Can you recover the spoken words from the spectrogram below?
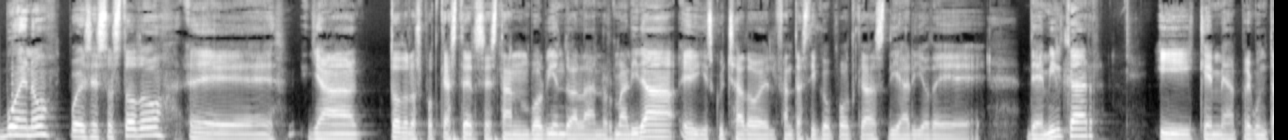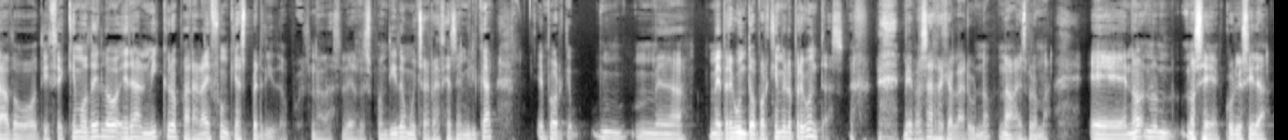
Bueno, pues eso es todo. Eh, ya todos los podcasters están volviendo a la normalidad. He escuchado el fantástico podcast diario de, Emilcar y que me ha preguntado, dice, ¿qué modelo era el micro para el iPhone que has perdido? Pues nada, le he respondido, muchas gracias Emilcar, eh, porque mm, me, pregunto, ¿por qué me lo preguntas? ¿Me vas a regalar uno? No, es broma. Eh, no, no, no sé, curiosidad.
